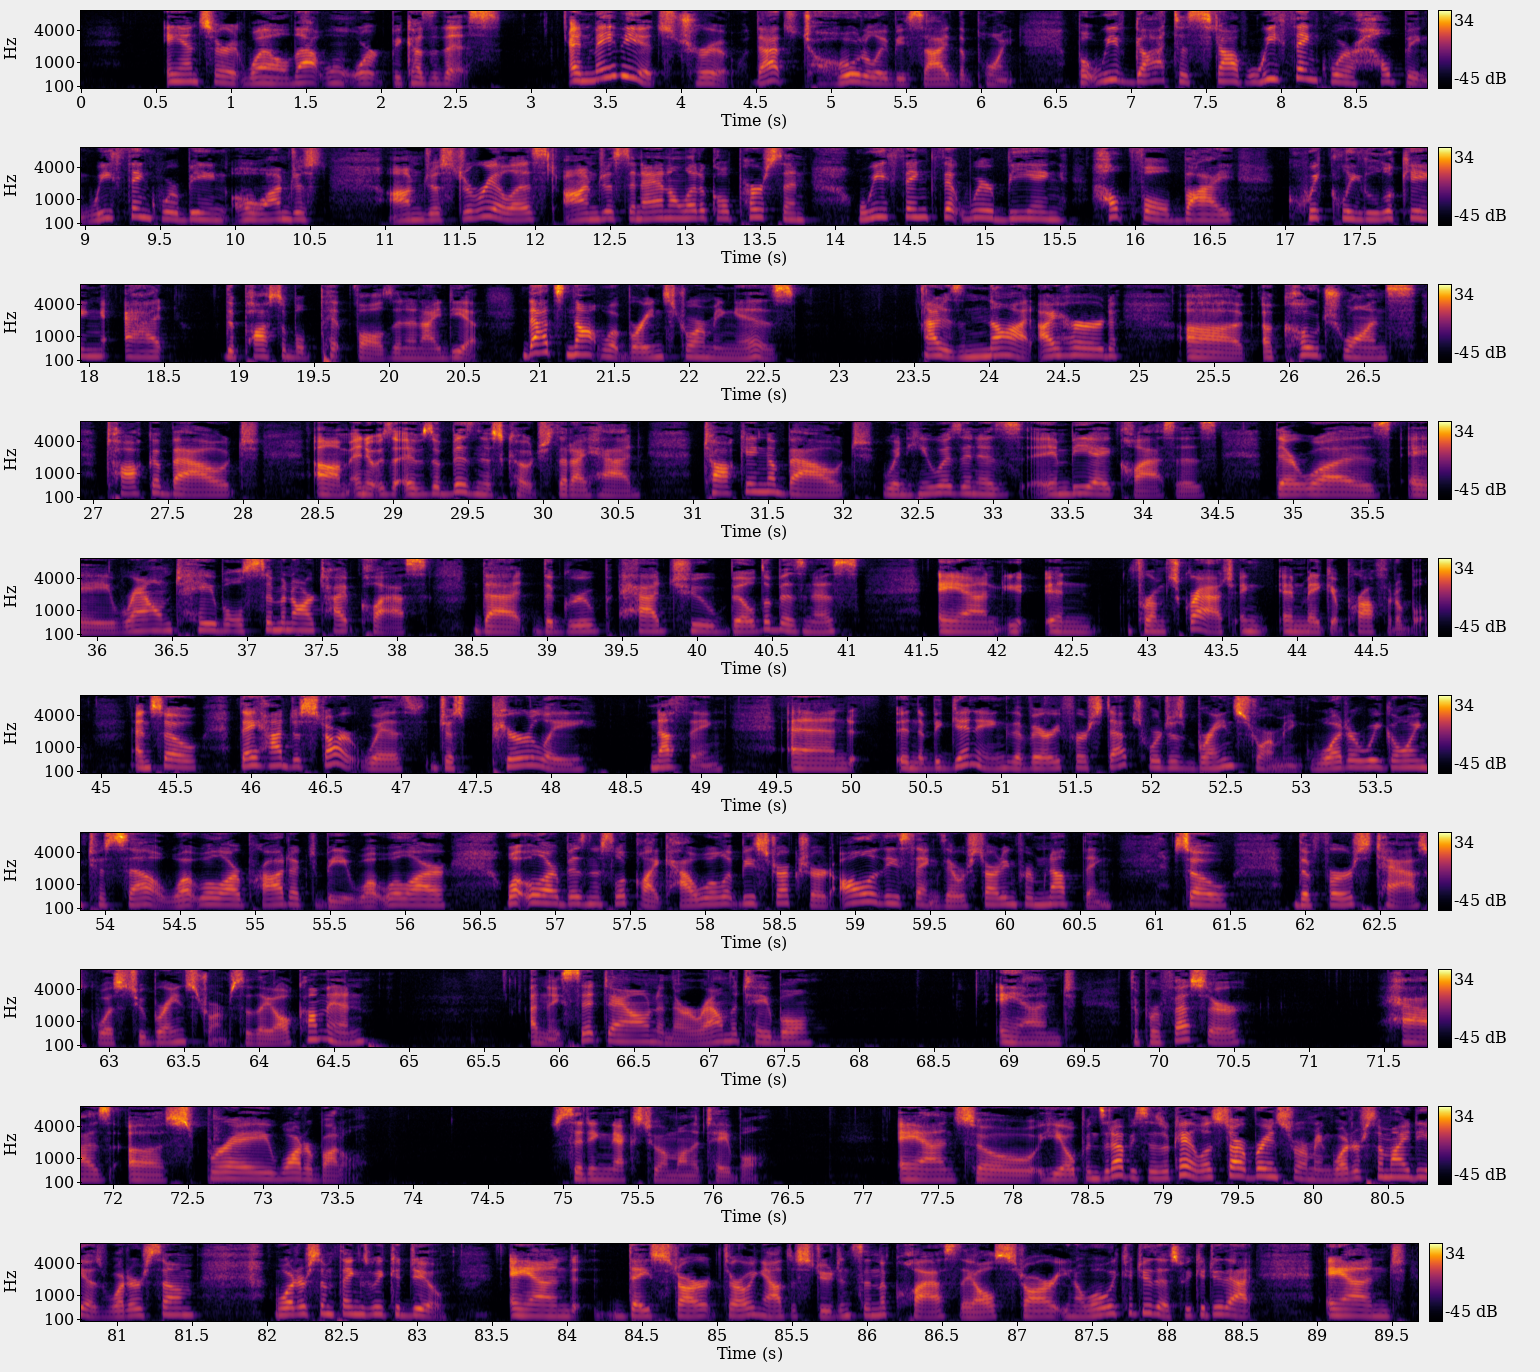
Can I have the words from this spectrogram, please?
answer, well, that won't work because of this. And maybe it's true. That's totally beside the point. But we've got to stop. We think we're helping. We think we're being, "Oh, I'm just I'm just a realist. I'm just an analytical person." We think that we're being helpful by quickly looking at the possible pitfalls in an idea. That's not what brainstorming is. That is not. I heard uh, a coach once talk about, um, and it was it was a business coach that I had talking about when he was in his MBA classes. There was a round table seminar type class that the group had to build a business and and from scratch and and make it profitable. And so they had to start with just purely nothing and in the beginning, the very first steps were just brainstorming. What are we going to sell? What will our product be? What will our what will our business look like? How will it be structured? All of these things. They were starting from nothing. So, the first task was to brainstorm. So they all come in and they sit down and they're around the table and the professor has a spray water bottle sitting next to him on the table. And so he opens it up. He says, "Okay, let's start brainstorming. What are some ideas? What are some what are some things we could do?" And they start throwing out the students in the class. They all start, you know, well, we could do this, we could do that. And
